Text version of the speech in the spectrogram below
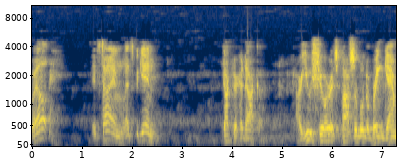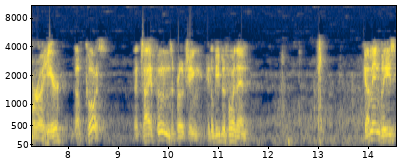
Well, it's time. Let's begin. Dr. Hidaka, are you sure it's possible to bring Gamera here? Of course. The typhoon's approaching. It'll be before then. Come in, please.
